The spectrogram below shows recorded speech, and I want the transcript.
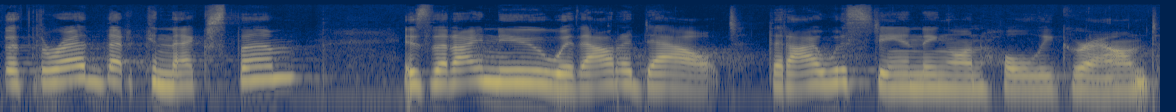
the thread that connects them is that I knew without a doubt that I was standing on holy ground,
